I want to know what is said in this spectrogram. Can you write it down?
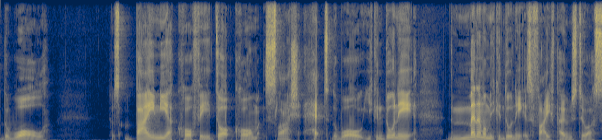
the wall. So it's buymeacoffee.com slash hit the wall. You can donate. The minimum you can donate is £5 to us,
